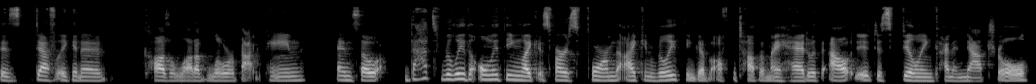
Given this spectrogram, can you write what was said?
is definitely going to cause a lot of lower back pain. And so that's really the only thing like as far as form that i can really think of off the top of my head without it just feeling kind of natural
